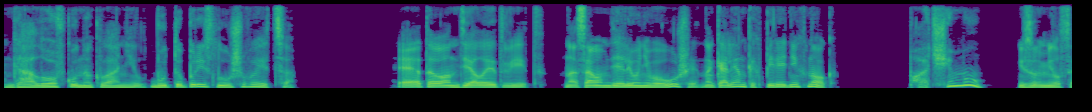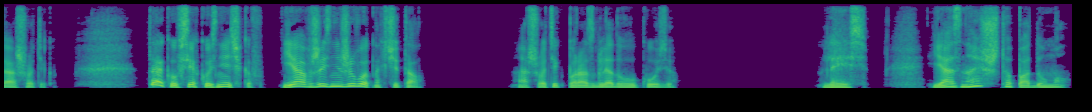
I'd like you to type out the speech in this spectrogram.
Головку наклонил, будто прислушивается. Это он делает вид. На самом деле у него уши на коленках передних ног. «Почему?» — изумился Ашотик. «Так у всех кузнечиков. Я в жизни животных читал». Ашотик поразглядывал Кузю. «Лесь, я знаешь, что подумал?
